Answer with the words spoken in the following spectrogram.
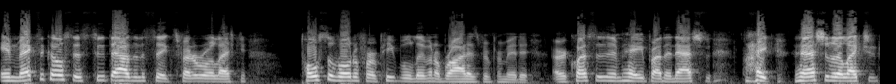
In Mexico, since 2006 federal election, postal voting for people living abroad has been permitted. A request been made by the national, like National Election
